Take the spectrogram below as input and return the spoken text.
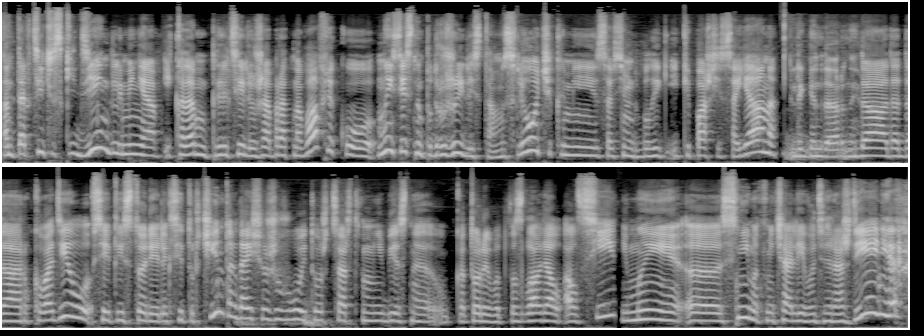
антарктический день для меня. И когда мы прилетели уже обратно в Африку, мы, естественно, подружились там и с летчиками, со всеми это был экипаж Исаяна. Легендарный. Да, да, да. Руководил всей этой историей Алексей Турчин, тогда еще живой, тоже царство небесное, который вот возглавлял Алси. И мы э, с ним отмечали его день рождения.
